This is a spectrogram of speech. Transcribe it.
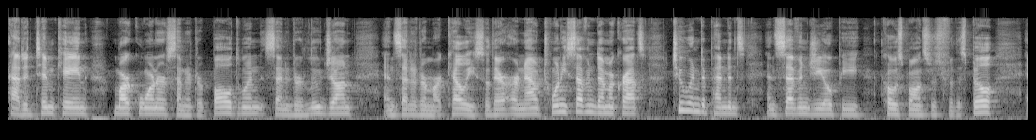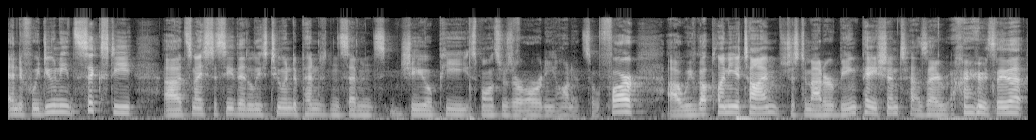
added Tim Kaine, Mark Warner, Senator Baldwin, Senator Lujan, and Senator Mark Kelly. So there are now 27 Democrats, two independents, and seven GOP co-sponsors for this bill. And if we do need 60, uh, it's nice to see that at least two independent and seven GOP sponsors are already on it so far. Uh, we've got plenty of time. It's just a matter of being patient, as I, I would say that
